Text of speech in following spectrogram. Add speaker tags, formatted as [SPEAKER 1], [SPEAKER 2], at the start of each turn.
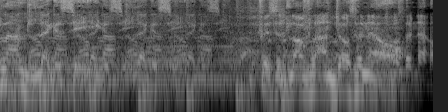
[SPEAKER 1] Loveland Legacy. Visit loveland.nl.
